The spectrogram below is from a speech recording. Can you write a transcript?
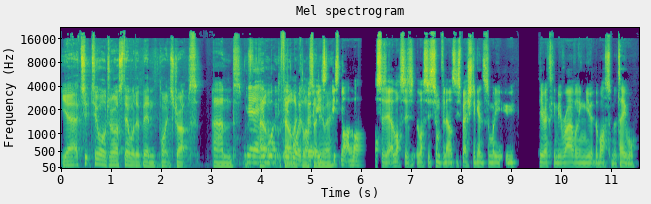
Yeah, a two, two-all draw still would have been points dropped and yeah, felt, would, felt like would, a loss anyway. It's, it's, not a loss loss is it? A loss is a loss is something else, especially against somebody who theoretically can be rivaling you at the bottom of the table.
